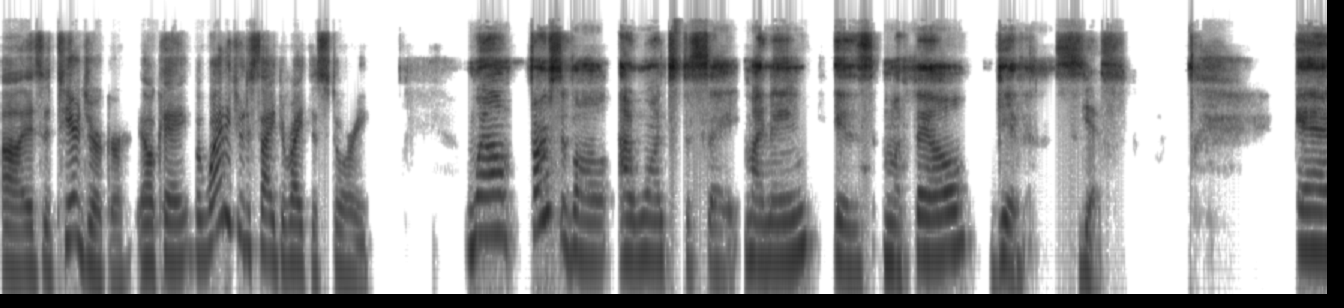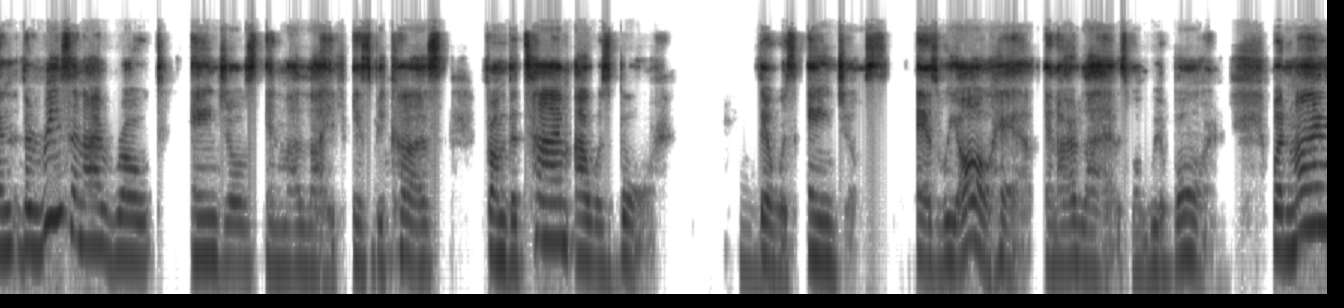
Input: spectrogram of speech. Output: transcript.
uh, it's a tearjerker. Okay, but why did you decide to write this story? Well, first of all, I want to say my name is Mathel Givens. Yes. And the reason I wrote Angels in My Life is because from the time I was born, hmm. there was angels as we all have in our lives when we're born. But mine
